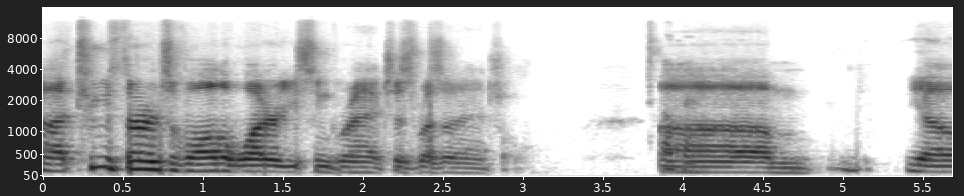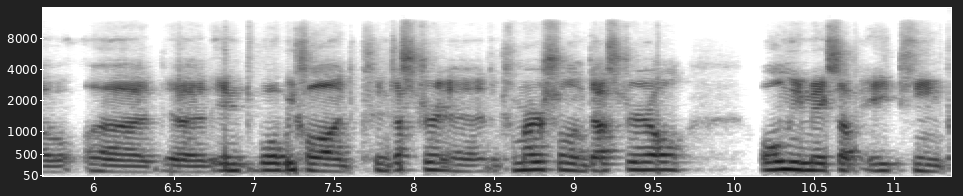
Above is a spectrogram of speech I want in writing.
uh, two thirds of all the water use in Greenwich is residential. Okay. Um, you know, uh, uh, in what we call industrial, uh, commercial industrial only makes up 18%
